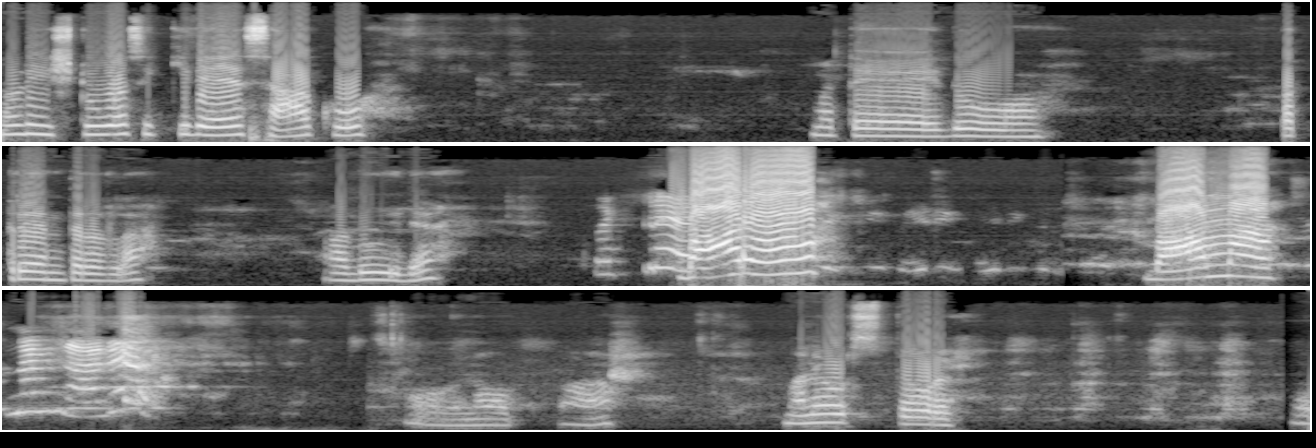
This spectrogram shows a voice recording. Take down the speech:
ನೋಡಿ ಇಷ್ಟು ಹೂವು ಸಿಕ್ಕಿದೆ ಸಾಕು. ಮತ್ತೆ ಇದು ಪತ್ರೆ ಅಂತಾರಲ್ಲ ಅದು ಇದೆ. ಬಾರೋ? ಬಾಮ್ಮ ಓ ನಮ್ಮಪ್ಪ ಮನೆ ಒರೆಸ್ತವ್ರೆ. ಓ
